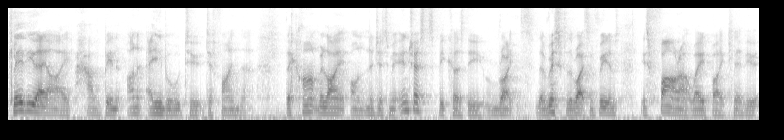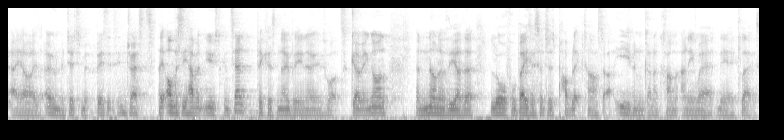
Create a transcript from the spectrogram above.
Clearview AI have been unable to define that. They can't rely on legitimate interests because the rights, the risk to the rights and freedoms is far outweighed by Clearview AI's own legitimate business interests. They obviously haven't used consent because nobody knows what's going on and none of the other lawful bases such as public tasks are even going to come anywhere near close.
